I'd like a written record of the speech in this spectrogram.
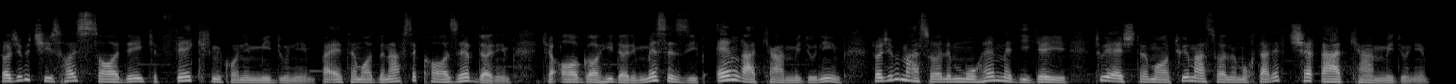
راجع به چیزهای ساده ای که فکر می‌کنیم می‌دونیم و اعتماد به نفس کاذب داریم که آگاهی داریم مثل زیپ انقدر کم می‌دونیم راجع به مسائل مهم دیگه ای توی اجتماع توی مسائل مختلف چقدر کم می‌دونیم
